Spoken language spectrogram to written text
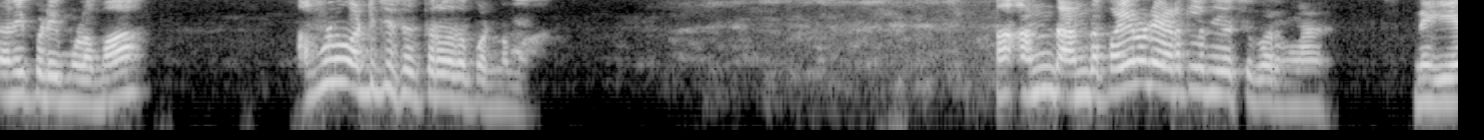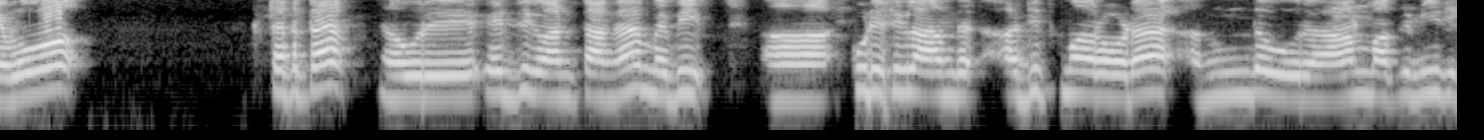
தனிப்படை மூலமாக அவ்வளோ அடித்து சித்திரவதை பண்ணுமா? அந்த அந்த பையனோட இடத்துல இருந்து யோசிச்சு பாருங்களேன். இன்னைக்கு எவ்வளவோ கிட்டத்தட்ட ஒரு எட்ஜுக்கு வந்துட்டாங்க. மேபி கூடிய சீக்கிரம் அந்த அஜித்குமாரோட அந்த ஒரு ஆன்மாக்கு நீதி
